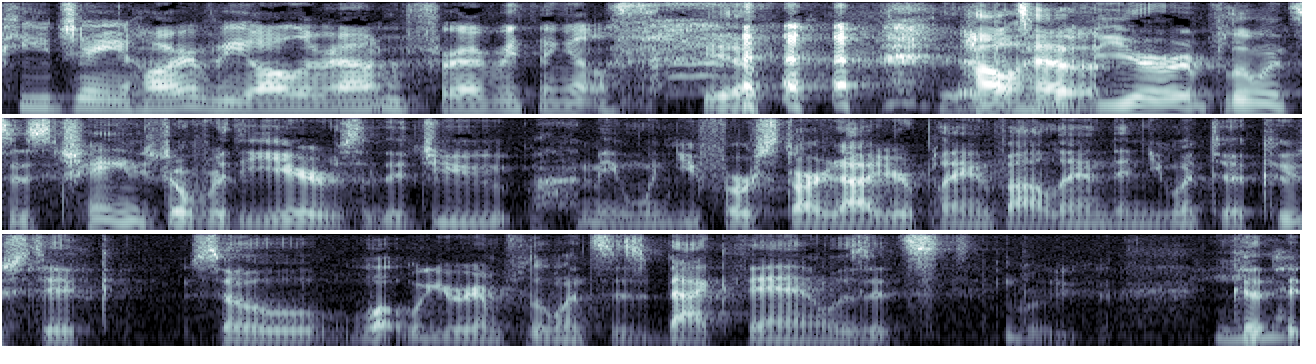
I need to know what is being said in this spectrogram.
PJ Harvey all around for everything else. Yeah. Yeah, How have your influences changed over the years? Did you, I mean, when you first started out, you were playing violin, then you went to acoustic. So, what were your influences back then? Was it? st- 'cause know-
